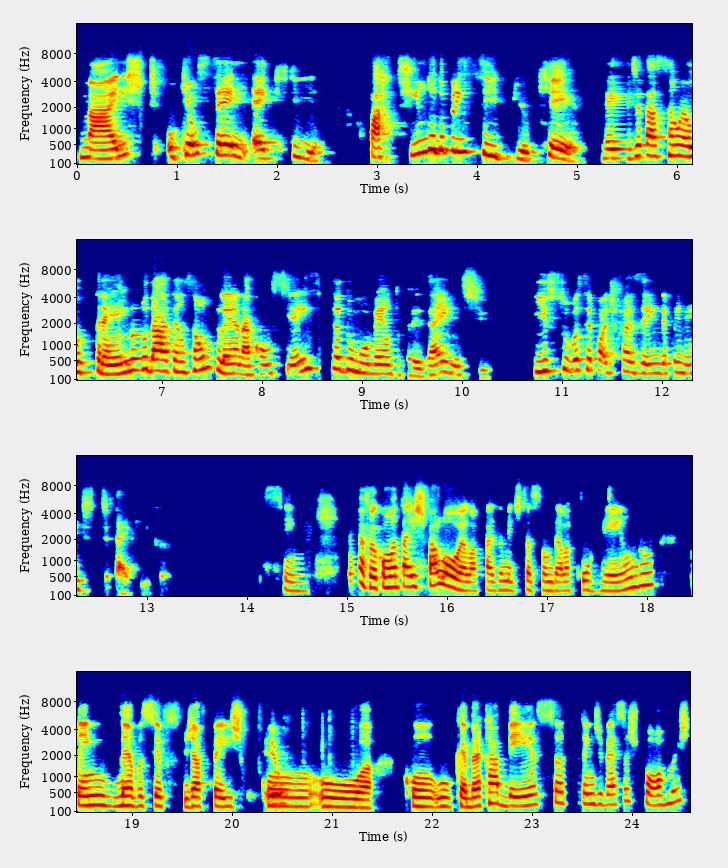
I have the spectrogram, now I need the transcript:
Mas o que eu sei é que partindo do princípio que meditação é o treino da atenção plena, a consciência do momento presente, isso você pode fazer independente de técnica. Sim. É, foi como a Thaís falou, ela faz a meditação dela correndo, tem, né, você já fez com Eu... o com o quebra-cabeça, tem diversas formas.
